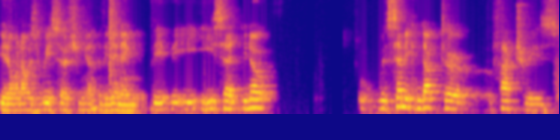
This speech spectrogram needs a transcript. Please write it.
you know, when I was researching at the beginning, the, the, he said, you know, with semiconductor factories,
